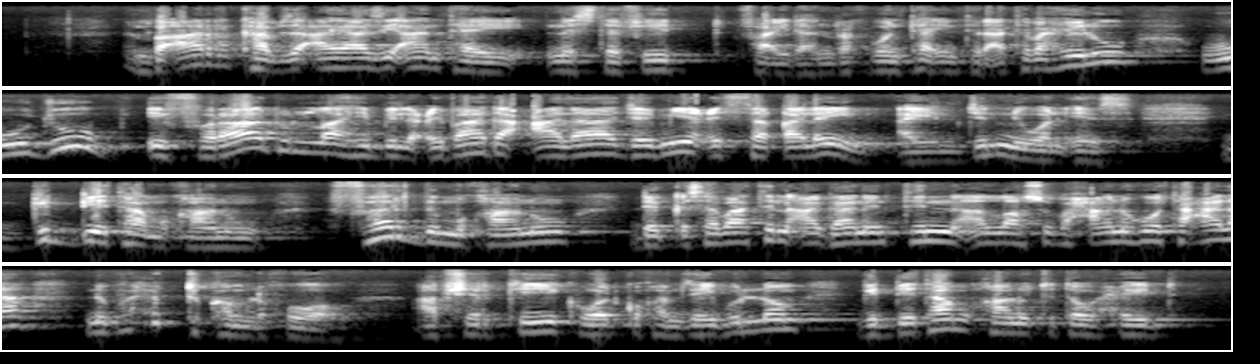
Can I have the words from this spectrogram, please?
እምበኣር ካብዛ ኣያ እዚኣ እንታይ ነስተፊድ ፋይዳ ንረኽቦ እንታይ እዩ እንተ ተባሂሉ ውጁብ ኢፍራዱ ላሂ ብልዕባዳ ዓላ ጀሚዕ ሰቀለይን ኣይ ልጅኒ ወልኢንስ ግዴታ ምዃኑ ፈርድ ምዃኑ ደቂ ሰባትን ኣጋንንትን ንኣላህ ስብሓንሁ ወተዓላ ንብሕቱ ከምልኽዎ ኣብ ሽርኪ ክወድቁ ከም ዘይብሎም ግዴታ ምዃኑ እቲ ተውሒድ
